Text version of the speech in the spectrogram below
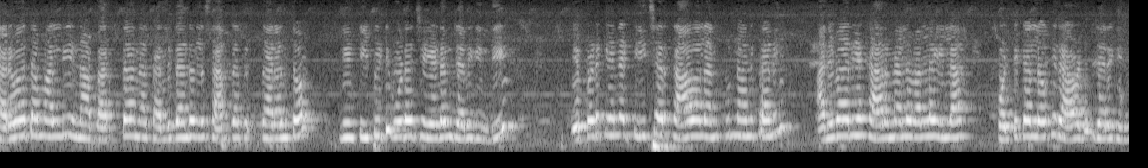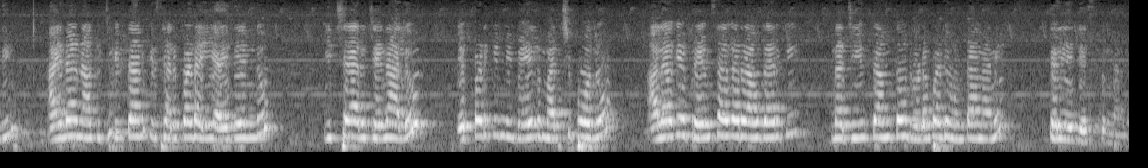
తర్వాత మళ్ళీ నా భర్త నా తల్లిదండ్రుల సహకారంతో నేను టీపీటీ కూడా చేయడం జరిగింది. ఎప్పటికైనా టీచర్ కావాలనుకున్నాను కానీ అనివార్య కారణాల వల్ల ఇలా పొలిటికల్లోకి రావడం జరిగింది. అయినా నాకు జీవితానికి సరిపడా ఈ ఐదేళ్ళు ఇచ్చారు జనాలు. ఎప్పటికీ మీ మేలు మర్చిపోను. అలాగే ప్రేమ్ సాగర్ రావు గారికి నా జీవితాంతం రుణపడి ఉంటానని తెలియజేస్తున్నాను.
